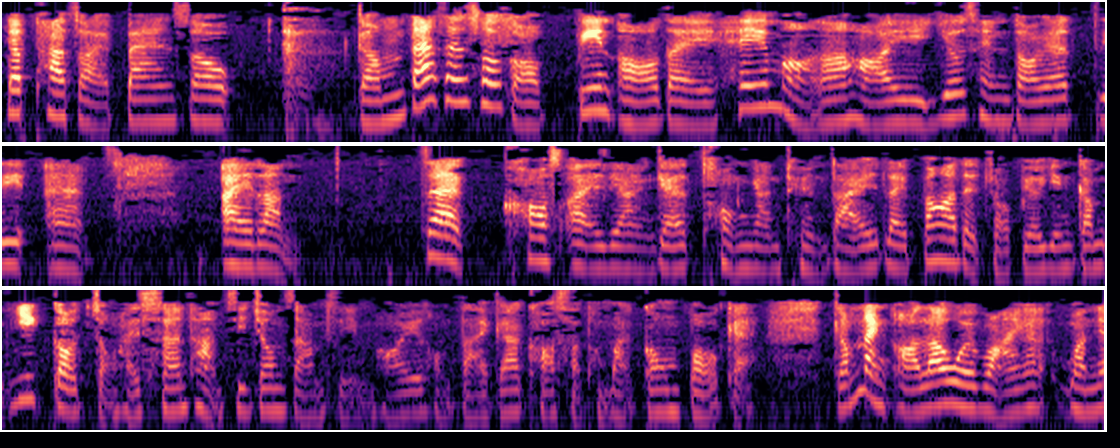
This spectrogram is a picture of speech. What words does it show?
一 part 就係 band show。咁 dancing show 嗰邊，我哋希望啦可以邀請到一啲誒、藝能，即係 cos 藝人嘅同人團體嚟幫我哋做表演。咁呢個仲係商談之中，暫時唔可以同大家確實同埋公佈嘅。咁另外啦，會玩一揾一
